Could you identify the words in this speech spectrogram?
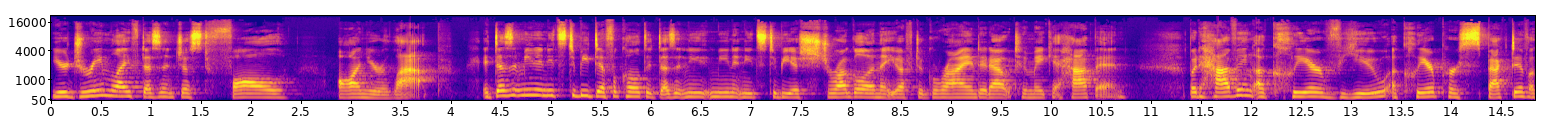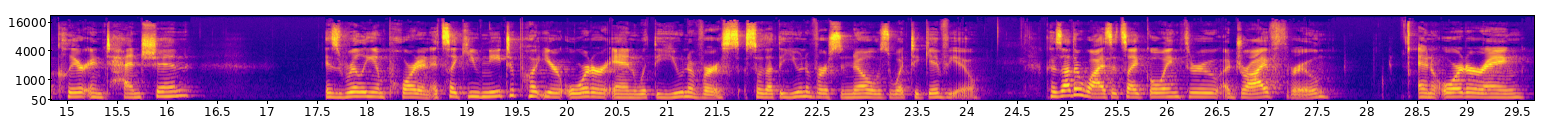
Your dream life doesn't just fall on your lap. It doesn't mean it needs to be difficult. It doesn't mean it needs to be a struggle and that you have to grind it out to make it happen. But having a clear view, a clear perspective, a clear intention is really important. It's like you need to put your order in with the universe so that the universe knows what to give you. Because otherwise, it's like going through a drive through and ordering,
